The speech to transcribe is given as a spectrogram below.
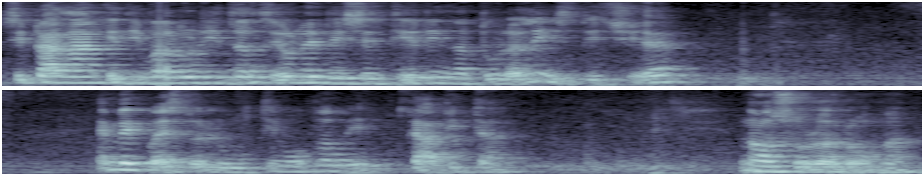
Si parla anche di valorizzazione dei sentieri naturalistici, eh? E beh, questo è l'ultimo, vabbè, capita, non solo a Roma.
